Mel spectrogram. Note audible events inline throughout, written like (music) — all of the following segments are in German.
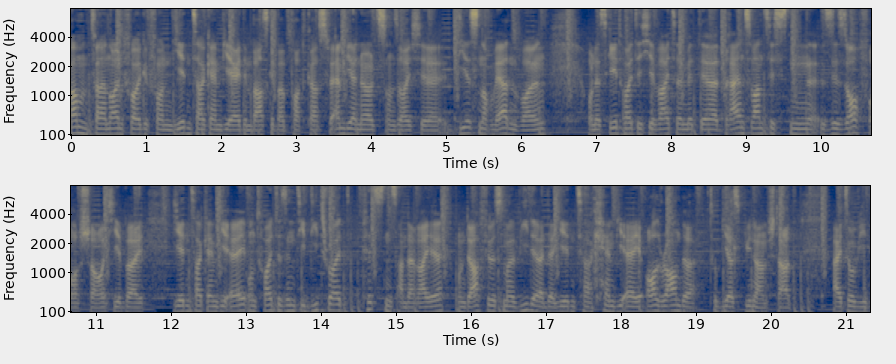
willkommen zu einer neuen Folge von Jeden Tag NBA, dem Basketball-Podcast für NBA-Nerds und solche, die es noch werden wollen. Und es geht heute hier weiter mit der 23. Saisonvorschau hier bei Jeden Tag NBA. Und heute sind die Detroit Pistons an der Reihe. Und dafür ist mal wieder der Jeden Tag NBA Allrounder Tobias Bühner am Start. Hi Tobi.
